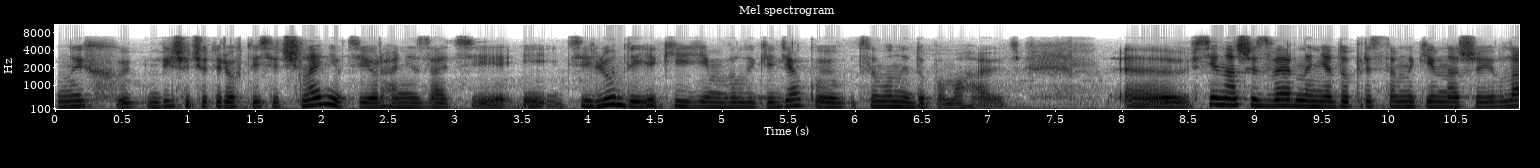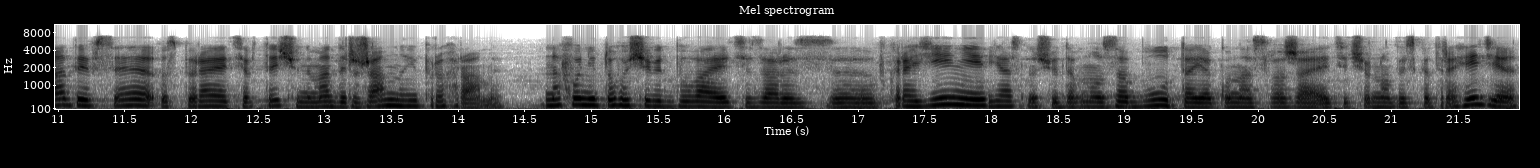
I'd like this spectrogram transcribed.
У них більше 4 тисяч членів цієї організації, і ці люди, які їм велике дякую, це вони допомагають. Е, Всі наші звернення до представників нашої влади все спирається в те, що нема державної програми. На фоні того, що відбувається зараз е, в країні, ясно, що давно забута, як у нас вважається Чорнобильська трагедія,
